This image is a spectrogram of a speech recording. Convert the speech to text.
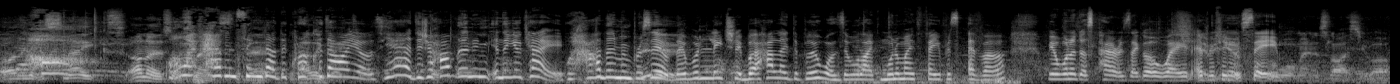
Oh, they got the snakes. Oh no, Oh, I haven't seen that. The crocodiles. Yeah, did you have them in, in the UK? We had them in Brazil. They were literally, but I had like the blue ones. They were like one of my favorites ever. We are one of those parents that go away and everything we see. Watermelon slice you are.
